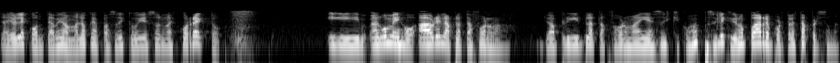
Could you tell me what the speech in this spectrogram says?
ya yo le conté a mi mamá lo que me pasó, dije, oye, eso no es correcto. Y algo me dijo, abre la plataforma. Yo abrí plataforma y eso, y que ¿cómo es posible que yo no pueda reportar a esta persona?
